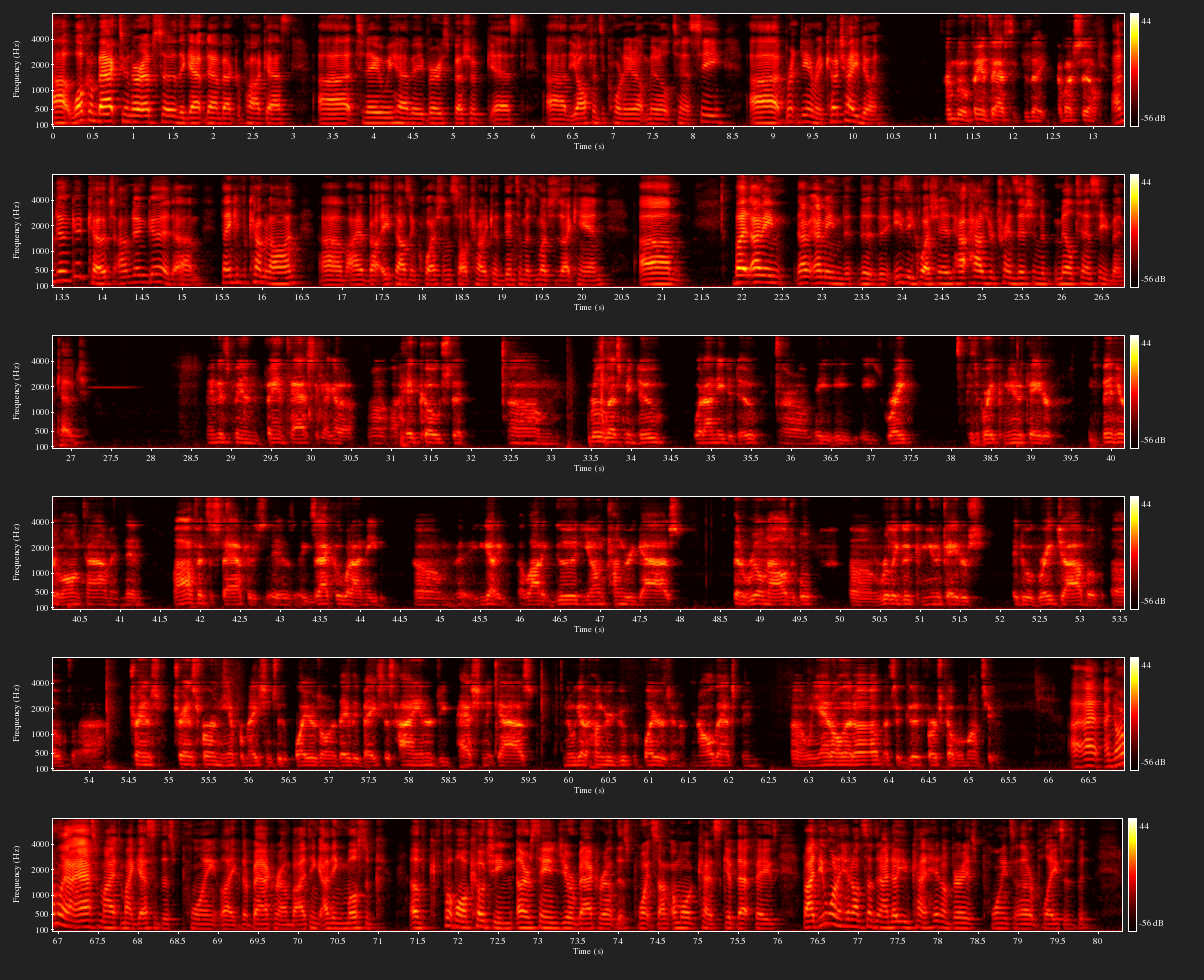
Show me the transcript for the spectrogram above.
Uh, welcome back to another episode of the Gap Downbacker podcast. Uh, today we have a very special guest, uh, the offensive coordinator at Middle Tennessee, uh, Brent Dearmon. Coach, how you doing? I'm doing fantastic today. How about yourself? I'm doing good, Coach. I'm doing good. Um, thank you for coming on. Um, I have about 8,000 questions, so I'll try to condense them as much as I can. Um, but I mean, I, mean, the, the, the, easy question is, how, how's your transition to Middle Tennessee been, Coach? And it's been fantastic. I got a, a head coach that um, really lets me do what I need to do. Um, he, he, he's great. He's a great communicator. He's been here a long time, and then my offensive staff is is exactly what I needed. Um, you got a, a, lot of good, young, hungry guys that are real knowledgeable, um, really good communicators. They do a great job of, of uh, trans, transferring the information to the players on a daily basis. High energy, passionate guys, and then we got a hungry group of players, and, and all that's been. Uh, when you add all that up, that's a good first couple of months here. I, I normally I ask my, my guests at this point like their background, but I think I think most of of football coaching understands your background at this point, so I'm, I'm gonna kind of skip that phase. But I do want to hit on something. I know you've kind of hit on various points in other places, but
